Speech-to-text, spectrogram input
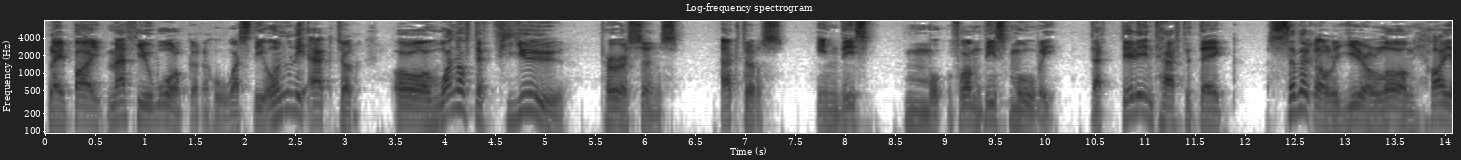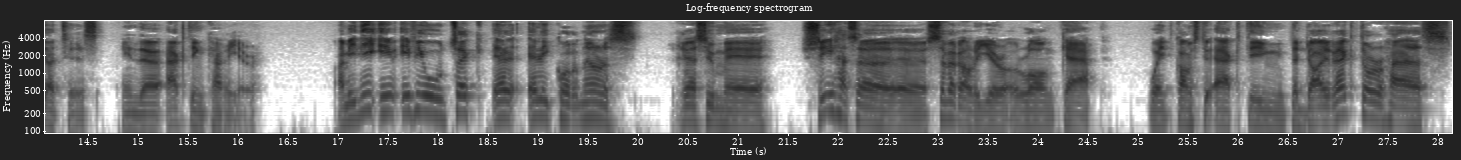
Played by Matthew Walker, who was the only actor or one of the few persons, actors in this from this movie that didn't have to take several year long hiatus in their acting career. I mean, if, if you check Ellie Cornell's resume, she has a, a several year long gap when it comes to acting. The director has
